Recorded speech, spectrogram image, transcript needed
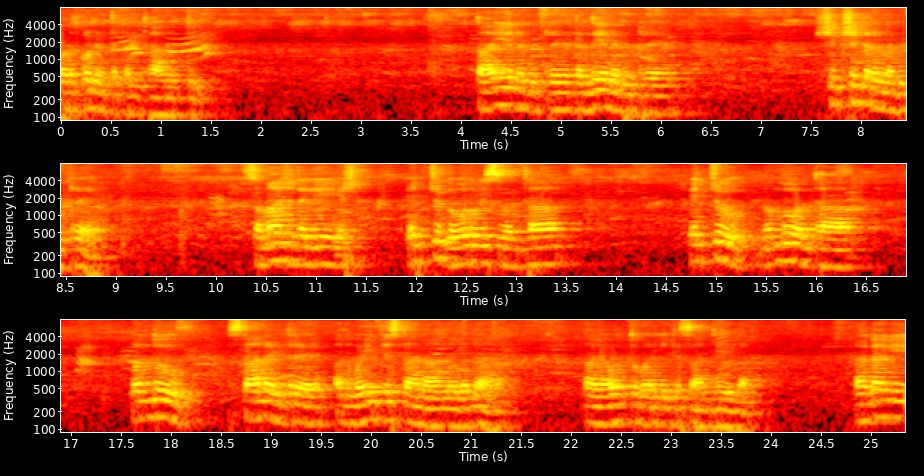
ಪಡೆದುಕೊಂಡಿರ್ತಕ್ಕಂಥ ವೃತ್ತಿ ತಾಯಿಯನ್ನು ಬಿಟ್ಟರೆ ತಂದೆಯನ್ನು ಬಿಟ್ಟರೆ ಶಿಕ್ಷಕರನ್ನು ಬಿಟ್ಟರೆ ಸಮಾಜದಲ್ಲಿ ಎಷ್ಟು, ಹೆಚ್ಚು ಗೌರವಿಸುವಂಥ, ಹೆಚ್ಚು ನಂಬುವಂಥ ಒಂದು ಸ್ಥಾನ ಇದ್ದರೆ ಅದು ವೈದ್ಯ ಸ್ಥಾನ ಅನ್ನೋದನ್ನು ನಾವು ಯಾವತ್ತೂ ಮಾಡಲಿಕ್ಕೆ ಸಾಧ್ಯ ಇಲ್ಲ. ಹಾಗಾಗಿ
